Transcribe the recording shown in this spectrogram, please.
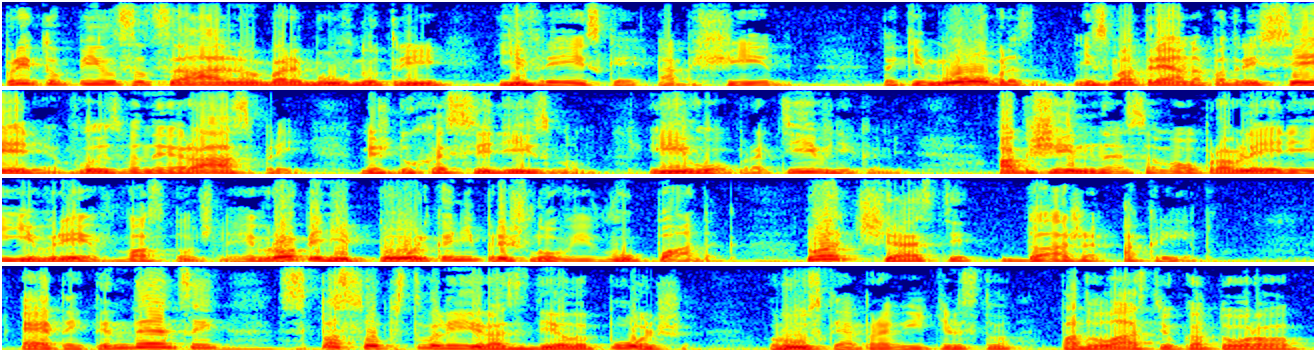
притупил социальную борьбу внутри еврейской общины. Таким образом, несмотря на потрясения, вызванные распрей между хасидизмом и его противниками, общинное самоуправление евреев в Восточной Европе не только не пришло в упадок, но отчасти даже окрепло. Этой тенденции способствовали и разделы Польши, русское правительство, под властью которого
